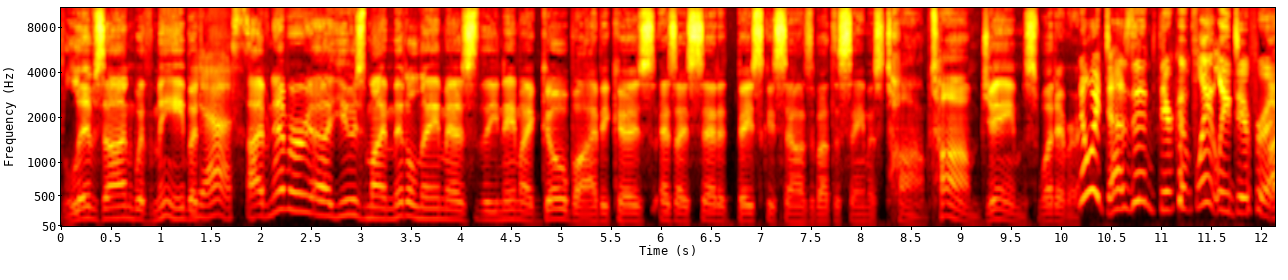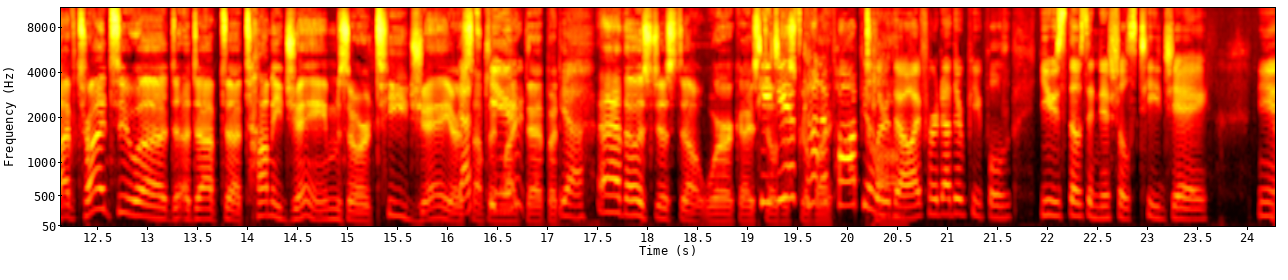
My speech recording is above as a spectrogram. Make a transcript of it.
lives on with me. But yes. I've never uh, used my middle name as the name I go by because, as I said, it basically sounds about the same as Tom. Tom, James, whatever. No, it doesn't. They're completely different. I've tried to uh, adopt uh, Tommy James or TJ or That's something cute. like that, but Yeah. ah, those just don't work. I still TJ just is kind of popular, Tom. though. I've heard other people use those initials TJ. Yeah.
